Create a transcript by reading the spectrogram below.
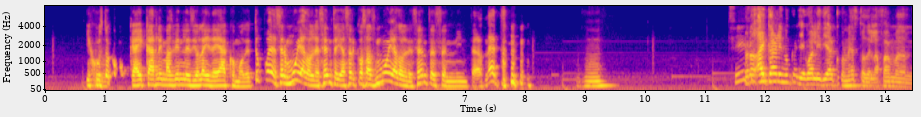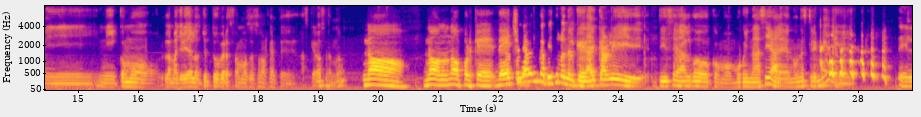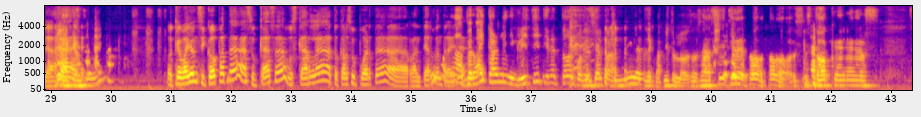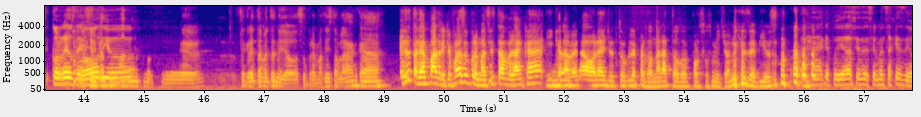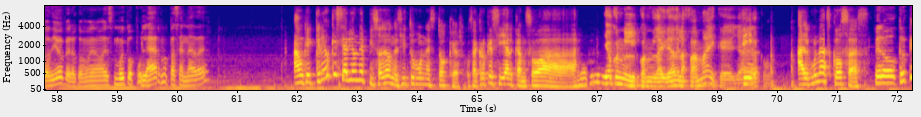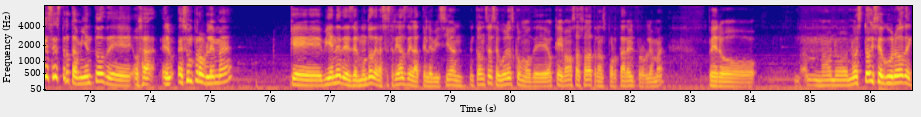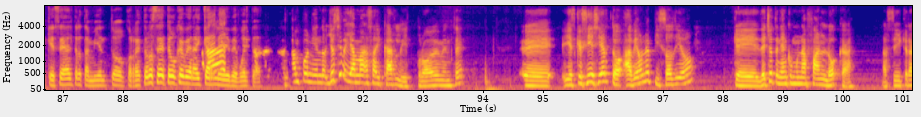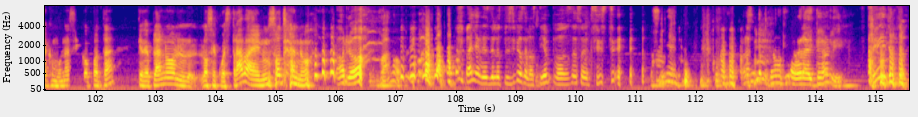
Y justo como que iCarly más bien les dio la idea como de tú puedes ser muy adolescente y hacer cosas muy adolescentes en internet. Pero iCarly nunca llegó a lidiar con esto de la fama, ni, ni como la mayoría de los youtubers famosos son gente asquerosa, ¿no? No, no, no, no, porque de ah, hecho... Ya un capítulo en el que iCarly dice algo como muy nazi en un streaming y... la... O que vaya un psicópata a su casa a buscarla, a tocar su puerta, a rantear contra ella. Pero iCarly y Gritty tiene todo el potencial para miles de capítulos. O sea, sí tiene todo, todo. Stalkers. Correos de odio. Secretamente medio supremacista blanca. Eso estaría padre, que fuera supremacista blanca y que la ver ahora YouTube le perdonara todo por sus millones de views. Ajá, que pudiera así decir mensajes de odio, pero como es muy popular, no pasa nada. Aunque creo que sí había un episodio donde sí tuvo un stalker. O sea, creo que sí alcanzó a. Yo con, con la idea de la fama y que ya era como. Algunas cosas. Pero creo que ese es tratamiento de. O sea, es un problema que viene desde el mundo de las estrellas de la televisión. Entonces, seguro es como de, ok, vamos a solo transportar el problema. Pero no, no, no estoy seguro de que sea el tratamiento correcto. No sé, tengo que ver a iCarly de vuelta. Están poniendo, yo sí veía más a iCarly, probablemente. Eh, y es que sí es cierto, había un episodio que de hecho tenían como una fan loca, así que era como una psicópata, que de plano lo secuestraba en un sótano. Oh no. Vaya, desde los principios de los tiempos, eso existe. Sí. Ahora sí que tenemos que ir a ver a iCarly. Sí,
